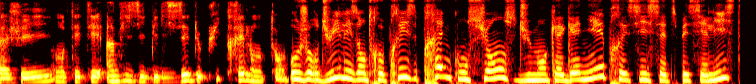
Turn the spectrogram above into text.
âgées ont été invisibilisés depuis très longtemps. Aujourd'hui, les entreprises prennent conscience du manque à gagner, précise cette spécialiste,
